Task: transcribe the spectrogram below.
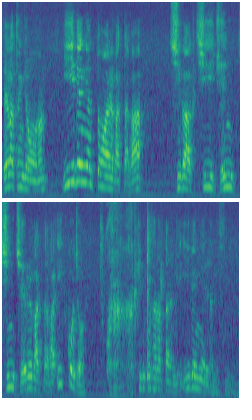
배 같은 경우는 200년 동안을 갖다가 지가 지 죄, 진 죄를 갖다가 잊고죠. 쭉 빌고 살았다는 게 200년이라고 했습니다.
